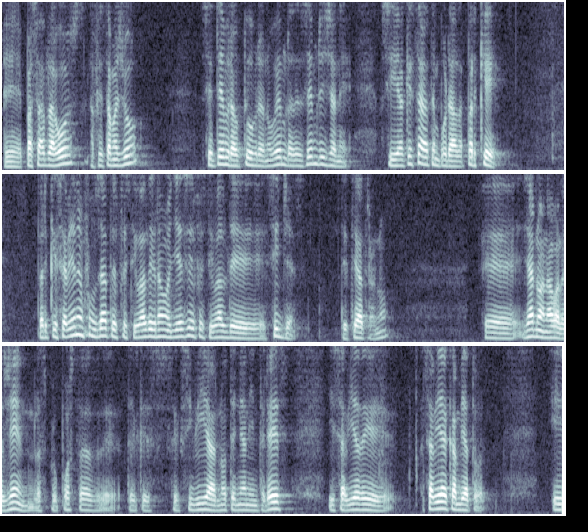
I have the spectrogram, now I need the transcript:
eh, passat l'agost, la festa major, setembre, octubre, novembre, desembre i gener. Sigui, aquesta era la temporada. Per què? perquè s'havien enfonsat el Festival de Granollers i el Festival de Sitges, de teatre, no? Eh, ja no anava la gent, les propostes de, del que s'exhibia no tenien interès i s'havia de, de canviar tot. I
